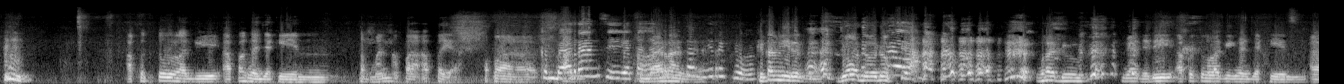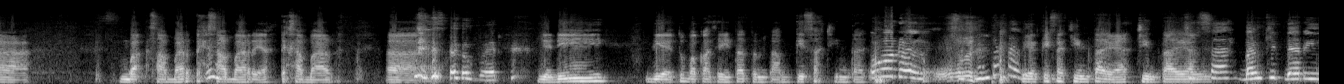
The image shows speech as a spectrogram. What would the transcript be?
aku tuh lagi apa ngajakin teman apa apa ya? Apa kembaran sih kata Kembaran, kita ya? mirip loh kita mirip ya? jodoh dong waduh nggak jadi aku tuh lagi ngajakin eh, Mbak Sabar Teh Sabar ya Teh Sabar Sabar. jadi dia itu bakal cerita tentang kisah cinta Waduh, cinta kali. ya kisah cinta ya cinta yang Kisah bangkit dari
